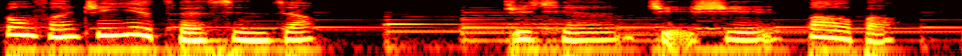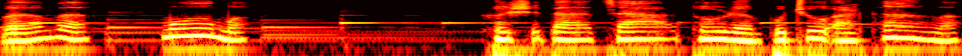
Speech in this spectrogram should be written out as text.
洞房之夜才性交，之前只是抱抱、吻吻、摸摸，可是大家都忍不住而干了。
